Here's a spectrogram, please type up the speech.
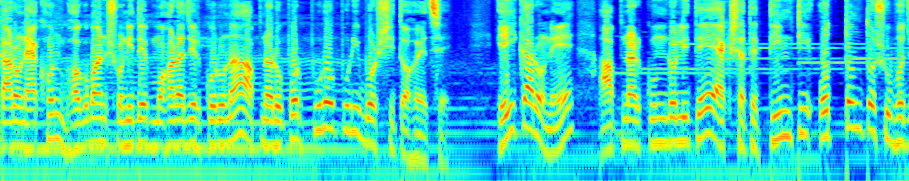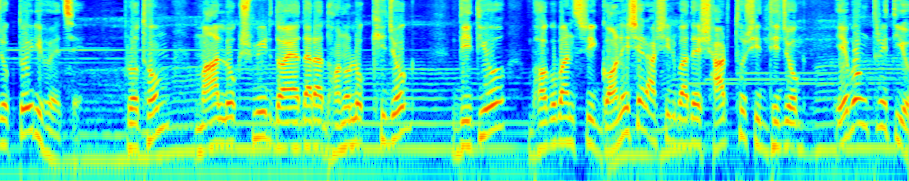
কারণ এখন ভগবান শনিদেব মহারাজের করুণা আপনার উপর পুরোপুরি বর্ষিত হয়েছে। এই কারণে আপনার কুণ্ডলিতে একসাথে তিনটি অত্যন্ত শুভযোগ তৈরি হয়েছে। প্রথম, মা লক্ষ্মীর দয়া দ্বারা ধনলক্ষ্মী যোগ। দ্বিতীয়, ভগবান শ্রী গণেশের আশীর্বাদে স্বার্থ সিদ্ধি যোগ। এবং তৃতীয়,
